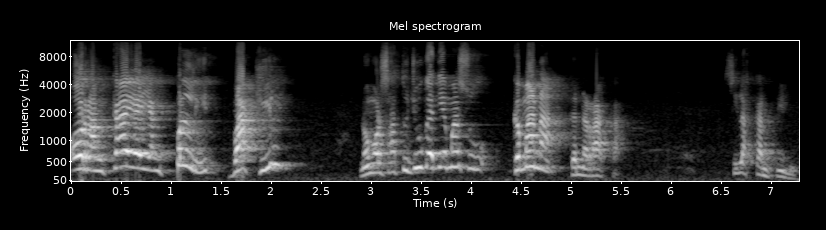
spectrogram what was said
Orang kaya yang pelit, bakil, nomor satu juga dia masuk. Ke mana? Ke neraka. Silahkan pilih.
